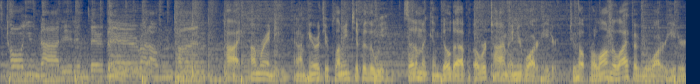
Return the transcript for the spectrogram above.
always call United and they're there right on time. Hi, I'm Randy, and I'm here with your plumbing tip of the week. Settlement can build up over time in your water heater. To help prolong the life of your water heater,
